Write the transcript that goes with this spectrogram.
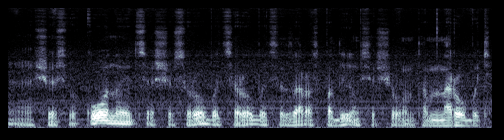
Е, Щось виконується, щось робиться, робиться. Зараз подивимося, що він там наробить.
